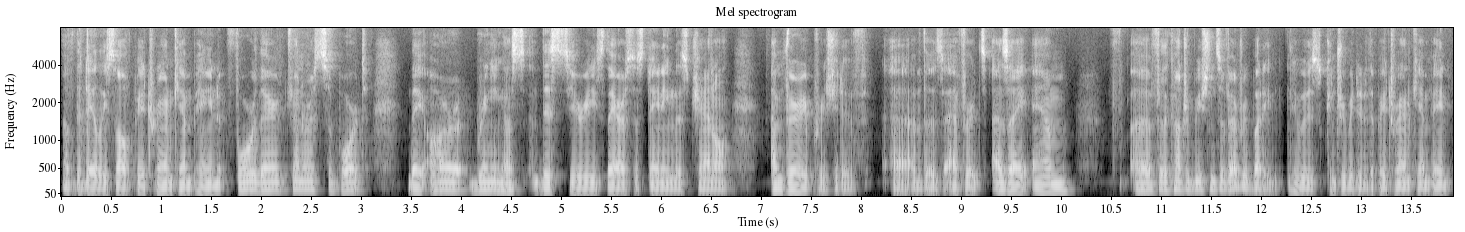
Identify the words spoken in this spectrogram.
of the Daily Solve Patreon campaign, for their generous support. They are bringing us this series, they are sustaining this channel. I'm very appreciative uh, of those efforts, as I am uh, for the contributions of everybody who has contributed to the Patreon campaign.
